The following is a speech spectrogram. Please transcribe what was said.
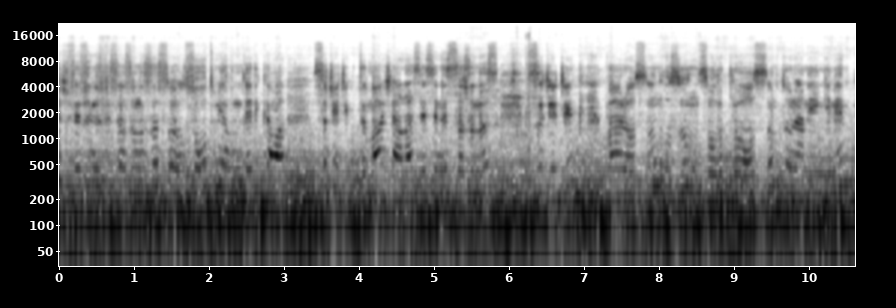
aldık. Sesinizi sazınızı so- soğutmayalım dedik ama sıcacıktı. Maşallah sesiniz sazınız sıcacık. Var olsun, uzun soluklu olsun. Turan Engin'in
